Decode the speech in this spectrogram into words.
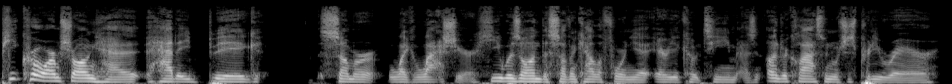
Pete Crow Armstrong had, had a big summer like last year. He was on the Southern California area code team as an underclassman, which is pretty rare.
